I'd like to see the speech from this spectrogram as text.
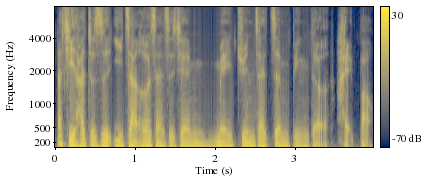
那其实它就是一战、二战时间美军在征兵的海报，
